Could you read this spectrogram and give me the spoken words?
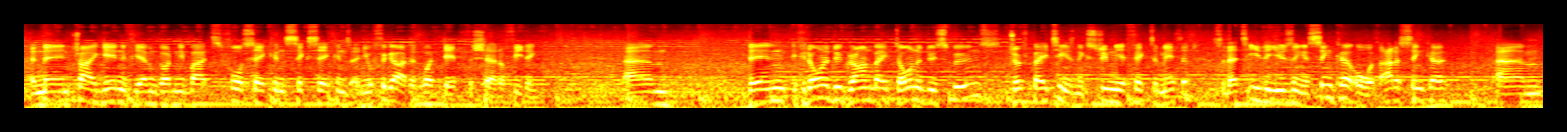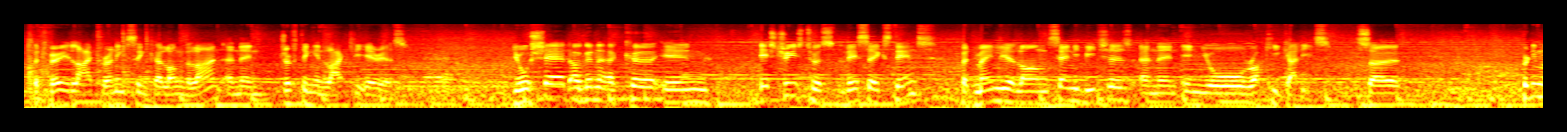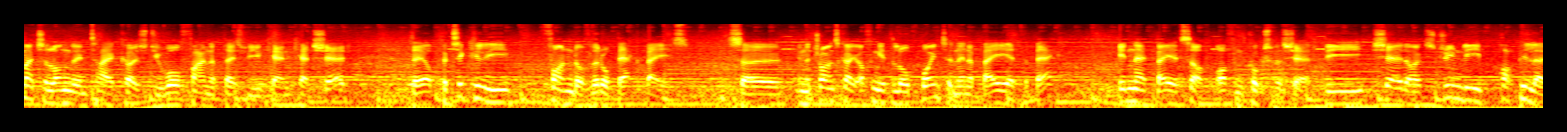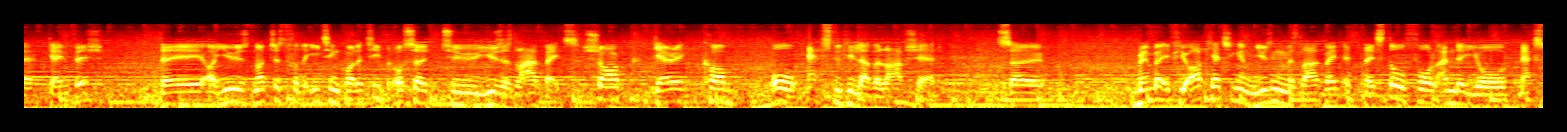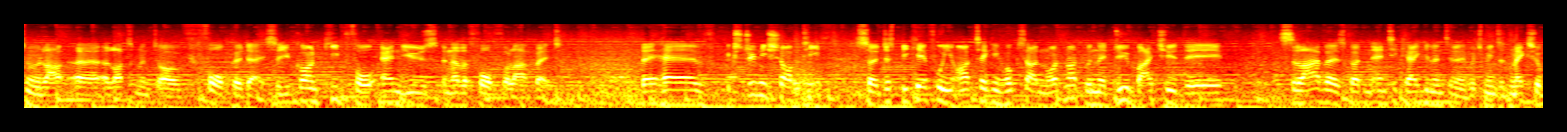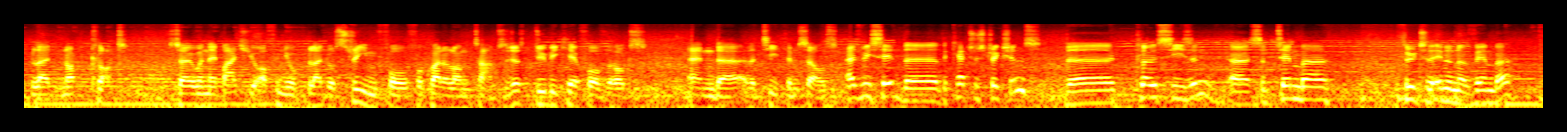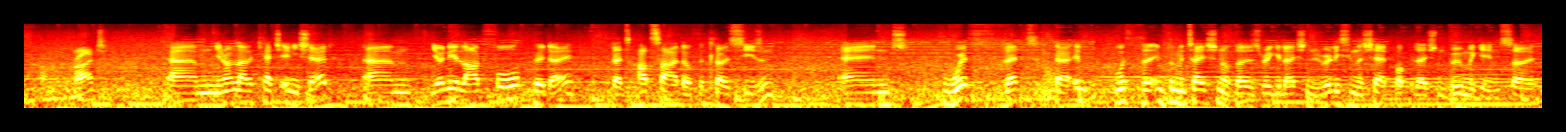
and then try again if you haven't got any bites, four seconds, six seconds, and you'll figure out at what depth the shad are feeding. Um, then if you don't want to do ground bait, don't want to do spoons, drift baiting is an extremely effective method. So that's either using a sinker or without a sinker, um, but very light running sinker along the line and then drifting in likely areas. Your shad are going to occur in estuaries to a lesser extent, but mainly along sandy beaches and then in your rocky gullies. So pretty much along the entire coast you will find a place where you can catch shad. They are particularly fond of little back bays. So in the Transkei you often get the little point and then a bay at the back. In that bay itself often cooks with shad. The shad are extremely popular game fish. They are used not just for the eating quality but also to use as live baits. Shark, garrick, cob, all absolutely love a live shad. So remember if you are catching them using them as live bait they still fall under your maximum uh, allotment of four per day so you can't keep four and use another four for live bait they have extremely sharp teeth, so just be careful when you are taking hooks out and whatnot. When they do bite you, their saliva has got an anticoagulant in it, which means it makes your blood not clot. So when they bite you, often your blood will stream for, for quite a long time. So just do be careful of the hooks and uh, the teeth themselves. As we said, the, the catch restrictions, the close season, uh, September through to the end of November, right? Um, you're not allowed to catch any shad. Um, you're only allowed four per day. That's outside of the closed season. And with that, uh, with the implementation of those regulations, we've really seen the shad population boom again. So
